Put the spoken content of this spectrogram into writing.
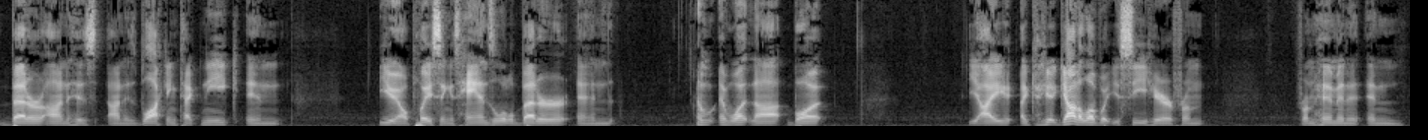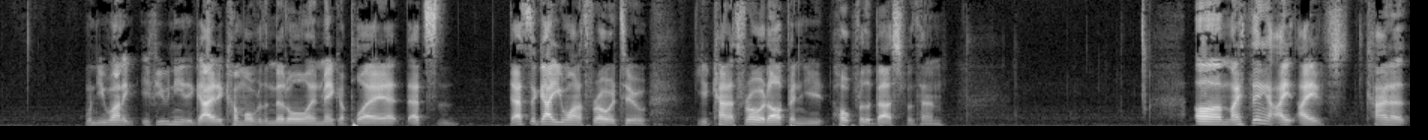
better on his on his blocking technique and you know placing his hands a little better and and, and whatnot. But yeah, I, I gotta love what you see here from from him and and when you want to if you need a guy to come over the middle and make a play, that's that's the guy you want to throw it to. You kind of throw it up and you hope for the best with him. Um, my thing I I've kind of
